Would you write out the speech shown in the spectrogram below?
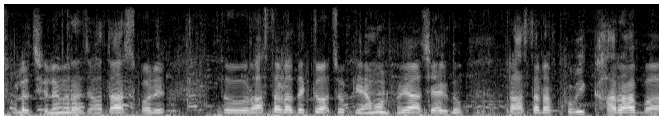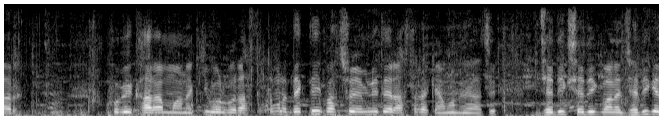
স্কুলের ছেলেমেয়েরা যাতায়াত করে। তো রাস্তাটা দেখতে পাচ্ছ কেমন হয়ে আছে একদম। রাস্তাটা খুবই খারাপ আর খুবই খারাপ মানে কি বলব, রাস্তা তোমরা দেখতেই পাচ্ছ এমনিতে রাস্তাটা কেমন হয়ে আছে। যেদিক সেদিক মানে যেদিকে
